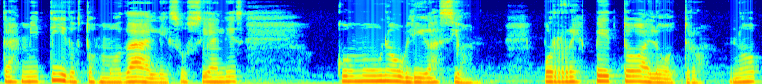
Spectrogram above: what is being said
transmitido estos modales sociales como una obligación, por respeto al otro, ¿no?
